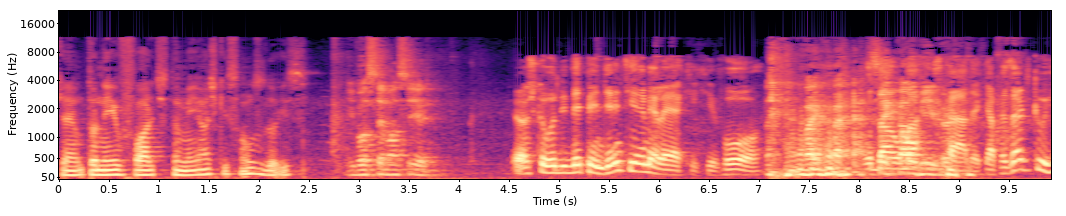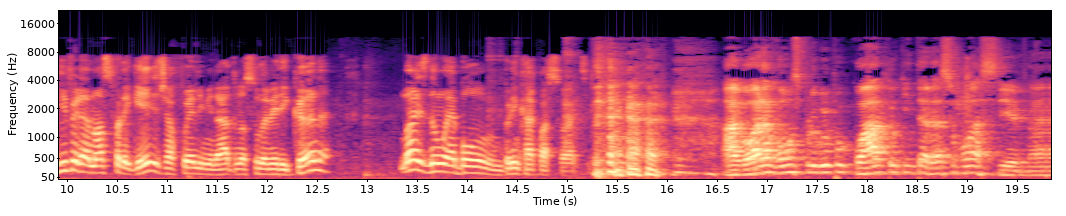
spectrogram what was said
que é um torneio forte também. Eu acho que são os dois. E você, Macier? Eu acho que eu vou de Independente e Emelec, que vou, vai, vai vou dar uma arriscada aqui. Apesar de que o River é nosso freguês, já foi eliminado na Sul-Americana, mas não é bom brincar com a sorte. Agora vamos para o grupo 4 que interessa o Moacir, né?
